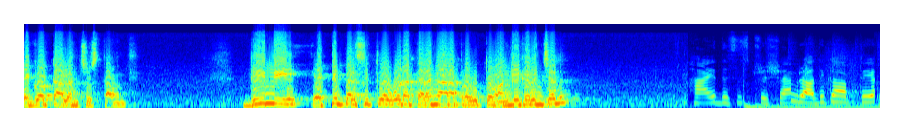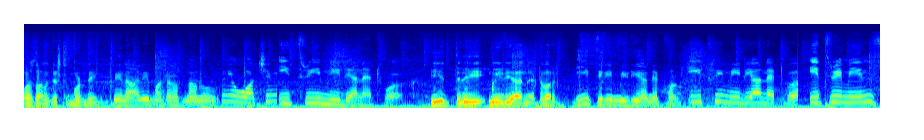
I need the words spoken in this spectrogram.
ఎగ్గొట్టాలని చూస్తా ఉంది. దీన్ని ఎట్టి పరిస్థితిలో కూడా తెలంగాణ ప్రభుత్వం అంగీకరించదు. Hi this is Trisha Radhika Apte నేను ఆలి మాట్లాడుతున్నాను. You watching E three media network E three media network E three media network E three media network E three means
